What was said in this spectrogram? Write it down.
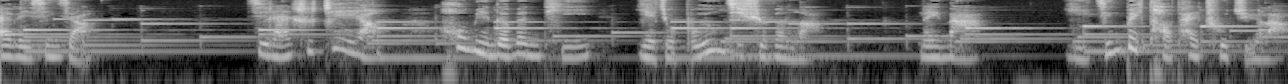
艾薇心想：“既然是这样，后面的问题也就不用继续问了。雷娜已经被淘汰出局了。”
